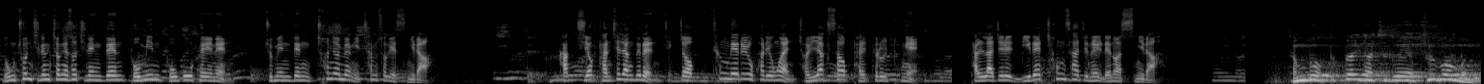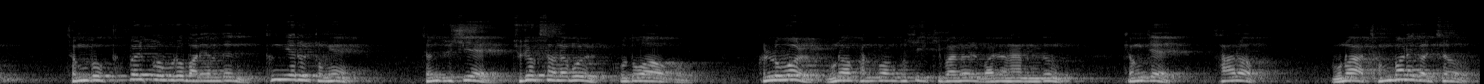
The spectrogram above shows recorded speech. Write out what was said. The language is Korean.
농촌진흥청에서 진행된 도민 보고회에는 주민 등 천여 명이 참석했습니다. 각 지역 단체장들은 직접 특례를 활용한 전략 사업 발표를 통해 달라질 미래 청사진을 내놨습니다. 전북 특별자치도의 출범은 전북 특별법으로 마련된 특례를 통해 전주시의 주력 산업을 고도화하고 글로벌 문화관광도시 기반을 마련하는 등 경제, 산업, 문화 전반에 걸쳐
